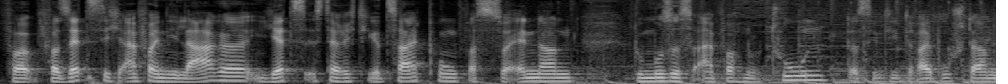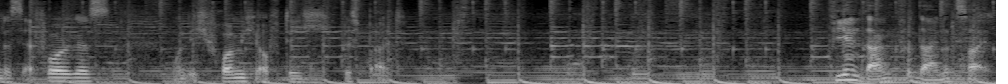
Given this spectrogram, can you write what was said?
ver versetz dich einfach in die Lage, jetzt ist der richtige Zeitpunkt, was zu ändern. Du musst es einfach nur tun. Das sind die drei Buchstaben des Erfolges. Und ich freue mich auf dich. Bis bald. Vielen Dank für deine Zeit.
